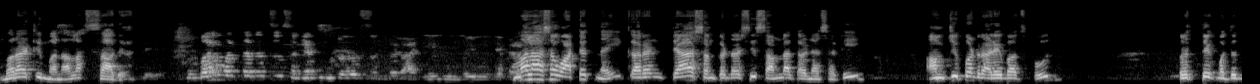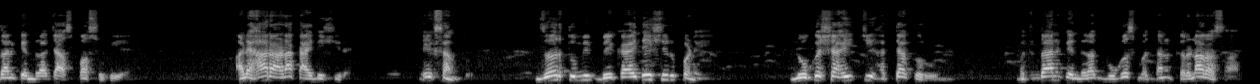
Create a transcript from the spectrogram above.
मराठी मनाला साथ घातलेली कारण मला असं वाटत नाही कारण त्या संकटाशी सामना करण्यासाठी आमची पण राडेबाज फौज प्रत्येक मतदान केंद्राच्या आसपास उभी आहे. आणि हा राडा कायदेशीर आहे. एक सांगतो. जर तुम्ही बेकायदेशीरपणे लोकशाहीची हत्या करून मतदान केंद्रात बोगस मतदान करणार असाल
